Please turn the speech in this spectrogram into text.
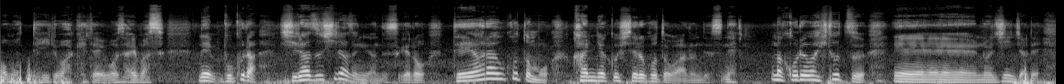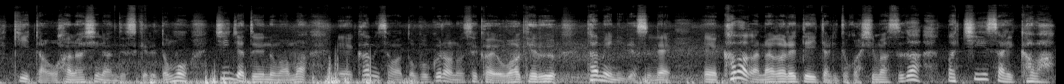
思っているわけでございます。で僕ら知らず知らずになんですけど手洗うことも簡略してることがあるんですね。まあ、これは一つ、えー、の神社で聞いたお話なんですけれども神社というのは、まあえー、神様と僕らの世界を分けるためにですね、えー、川が流れていたりとかしますが、まあ、小さい川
